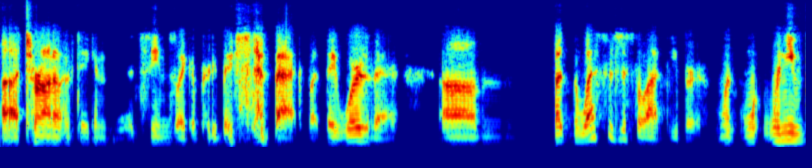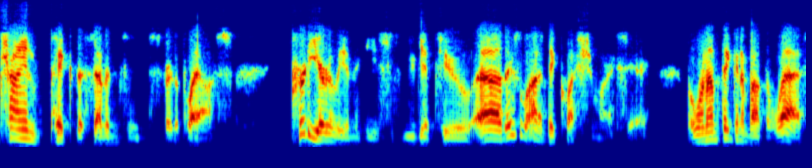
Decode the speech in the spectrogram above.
Uh, Toronto have taken, it seems like a pretty big step back, but they were there. Um, but the West is just a lot deeper. When, when you try and pick the seven teams for the playoffs, pretty early in the East, you get to, uh, there's a lot of big question marks here. But when I'm thinking about the West,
